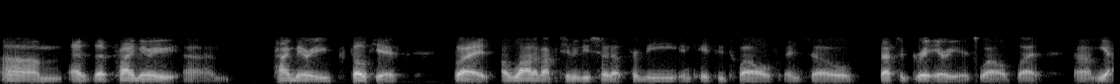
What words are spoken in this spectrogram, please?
um, as the primary um, primary focus, but a lot of opportunities showed up for me in K through 12, and so that's a great area as well. But um, yeah.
